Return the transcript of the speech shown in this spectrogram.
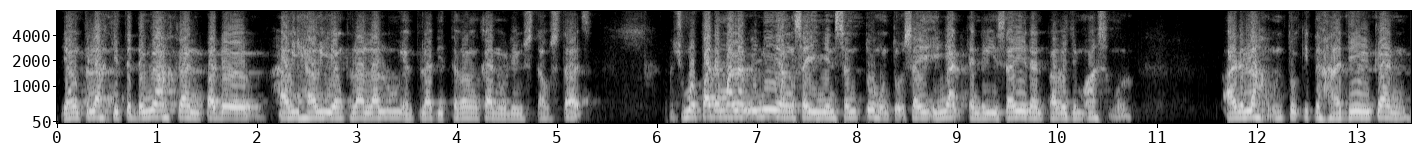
yang telah kita dengarkan pada hari-hari yang telah lalu yang telah diterangkan oleh ustaz-ustaz. Cuma pada malam ini yang saya ingin sentuh untuk saya ingatkan diri saya dan para jemaah semua adalah untuk kita hadirkan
